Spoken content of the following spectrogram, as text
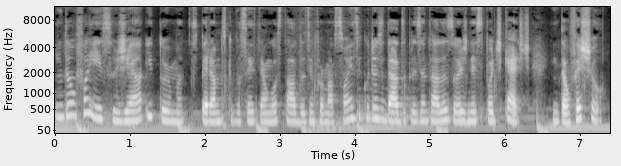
Então foi isso, Jean e turma. Esperamos que vocês tenham gostado das informações e curiosidades apresentadas hoje nesse podcast. Então fechou!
